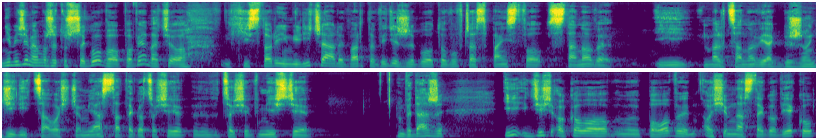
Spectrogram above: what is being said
Nie będziemy może tu szczegółowo opowiadać o historii Milicza, ale warto wiedzieć, że było to wówczas państwo stanowe, i Malcanowie jakby rządzili całością miasta, tego, co się, co się w mieście wydarzy. I gdzieś około połowy XVIII wieku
